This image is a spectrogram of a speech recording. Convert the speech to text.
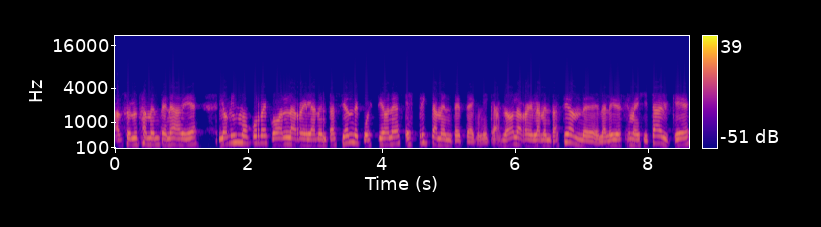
absolutamente nadie. Lo mismo ocurre con la reglamentación de cuestiones estrictamente técnicas, ¿no? La reglamentación de la ley de firma digital que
